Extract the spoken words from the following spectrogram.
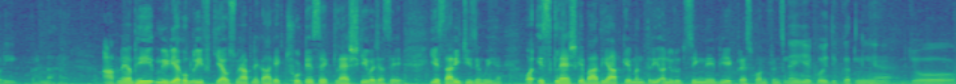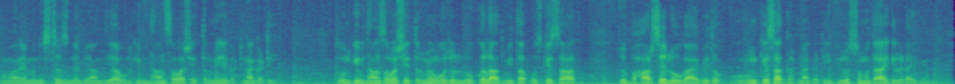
बड़ी घटना है। आपने अभी मीडिया को ब्रीफ किया, उसमें आपने कहा कि एक छोटे से क्लैश की वजह से ये सारी चीज़ें हुई हैं। और इस क्लैश के बाद ही आपके मंत्री अनिरुद्ध सिंह ने भी एक प्रेस कॉन्फ्रेंस नहीं, ये कोई दिक्कत नहीं है। जो हमारे मिनिस्टर्स ने बयान दिया, उनकी विधानसभा क्षेत्र में ये घटना घटी। तो उनकी विधानसभा क्षेत्र में वो जो लोकल आदमी था, उसके साथ जो बाहर से लोग आए हुए तो उनके साथ घटना घटी, फिर उस समुदाय की लड़ाई में हुई।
